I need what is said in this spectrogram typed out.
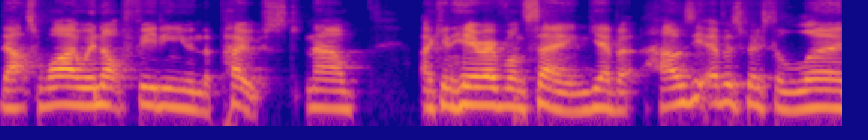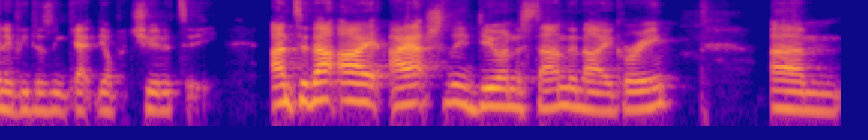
that's why we're not feeding you in the post. Now, I can hear everyone saying, yeah, but how is he ever supposed to learn if he doesn't get the opportunity? And to that, I I actually do understand and I agree. Um,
